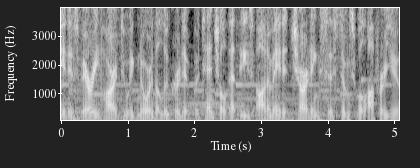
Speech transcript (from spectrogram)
It is very hard to ignore the lucrative potential that these automated charting systems will offer you.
